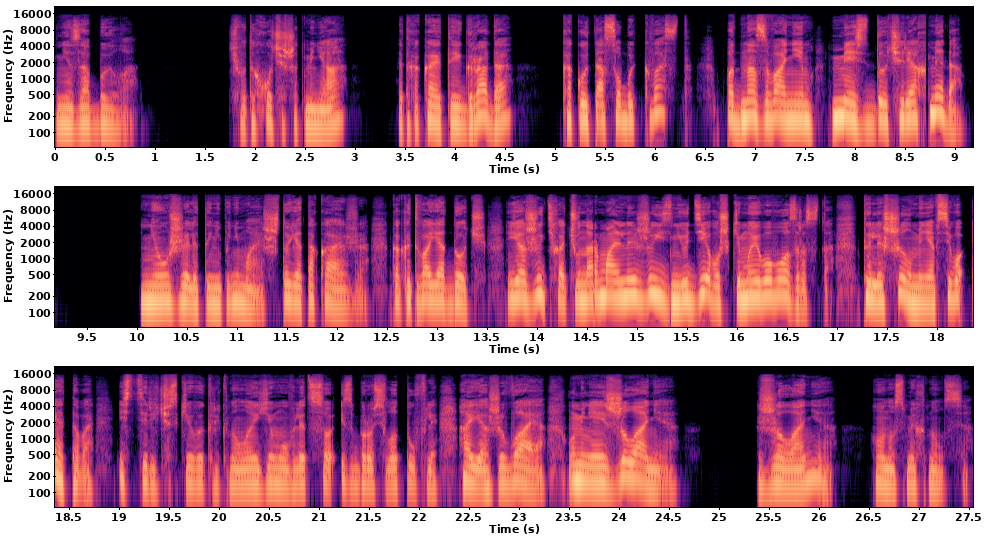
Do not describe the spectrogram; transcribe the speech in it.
«Не забыла. Чего ты хочешь от меня, а? Это какая-то игра, да? Какой-то особый квест под названием «Месть дочери Ахмеда»?» Неужели ты не понимаешь, что я такая же, как и твоя дочь? Я жить хочу нормальной жизнью девушки моего возраста. Ты лишил меня всего этого, истерически выкрикнула ему в лицо и сбросила туфли. А я живая, у меня есть желание. Желания? Он усмехнулся.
